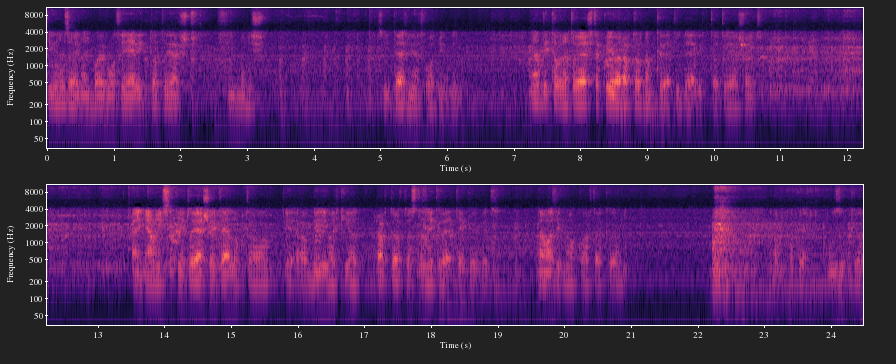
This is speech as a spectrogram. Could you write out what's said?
Igen, ez elég nagy baj volt, hogy elvitte a tojást a filmben is. Szinte ez miatt volt mindig. Nem vitte volna a tojást, akkor raptorot nem követik, de elvitte a tojásait. Hogy a tojásait ellopta a, a Billy vagy ki a raktort, azt azért követték őket. Nem azért, mert akarták ölni. Na, oké, okay. húzzuk ki a...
